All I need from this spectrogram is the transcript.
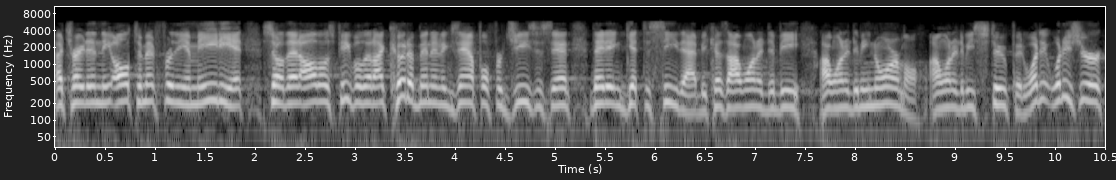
I traded the ultimate for the immediate so that all those people that I could have been an example for Jesus in, they didn't get to see that because I wanted to be, I wanted to be normal. I wanted to be stupid. What, what, is, your,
